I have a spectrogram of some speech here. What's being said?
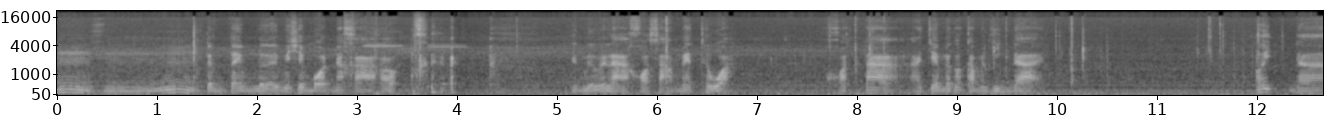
อืมหืมเต็มเต็มเลย ไม่ใช่บอลนะขาเขายังเหลือเวลาขอสามเม็ดเถอะวะคอตต้า หายเจ็บแล้วก็กลับมายิงได้เฮ้ย ได้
